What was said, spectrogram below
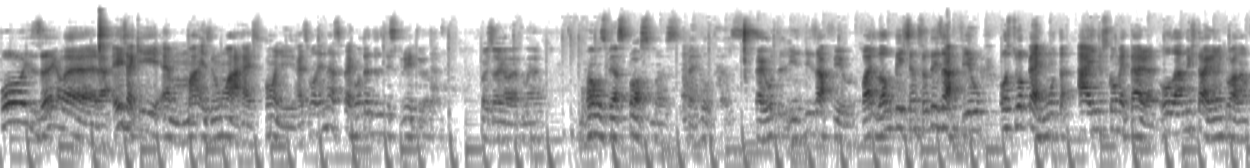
Pois é, galera. Eis aqui é mais um A Responde, respondendo as perguntas dos inscritos. Pois é, galera, né? Vamos ver as próximas perguntas. Perguntas e desafio. Vai logo deixando seu desafio ou sua pergunta aí nos comentários ou lá no Instagram que o Alan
